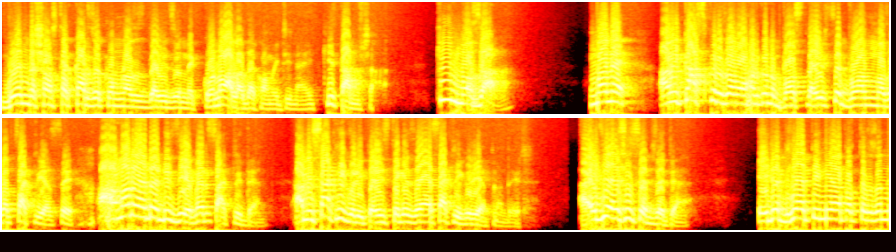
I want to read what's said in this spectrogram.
গোয়েন্দা সংস্থার কার্যক্রম নজরদারির জন্য কোনো আলাদা কমিটি নাই। কি তামসা? কি মজা? মানে আমি কাজ করে যাব, আমার কোনো বস নাই বড় মজার চাকরি আছে। আমারও একটা ডিজিএফ এর চাকরি দেন। আমি চাকরি করি প্যারিস থেকে যায় চাকরি করি আপনাদের। এই যে এসএসএফ যেটা এটা ভিআইপি নিরাপত্তার জন্য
